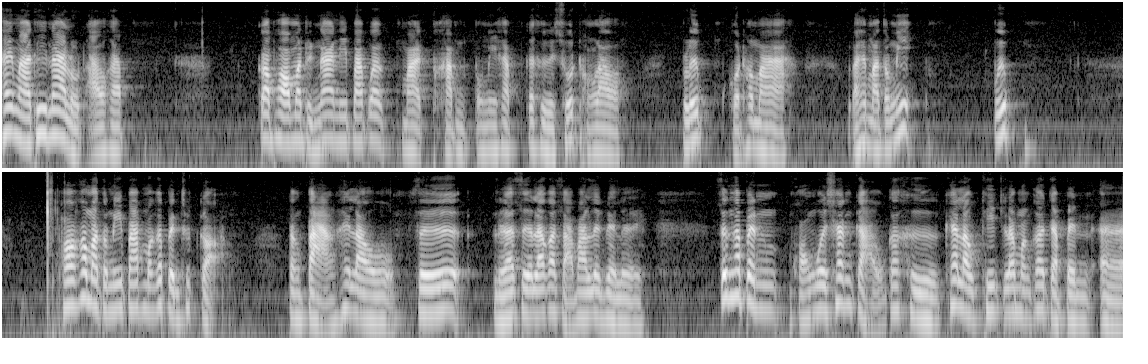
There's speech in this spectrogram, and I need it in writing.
ให้มาที่หน้าโหลดเอาครับ ก็พอมาถึงหน้านี้ปั๊บก็มาคำตรงนี้ครับ ก็คือชุดของเราปึ๊บกดเข้ามา แล้วให้มาตรงนี้ปึ๊บพอเข้ามาตรงนี้ปั๊บมันก็เป็นชุดเกาะ ต่างๆ ให้เราซื้อเหลือซื้อแล้วก็สามารถเลือกได้เลย ซึ่งถ้าเป็นของเวอร์ชั่นเก่าก็คือ แค่เราคลิกแล้วมันก็จะเป็นเอ่อ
